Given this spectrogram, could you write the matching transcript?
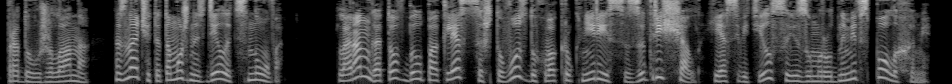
— продолжила она. «Значит, это можно сделать снова». Лоран готов был поклясться, что воздух вокруг Нериса затрещал и осветился изумрудными всполохами.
